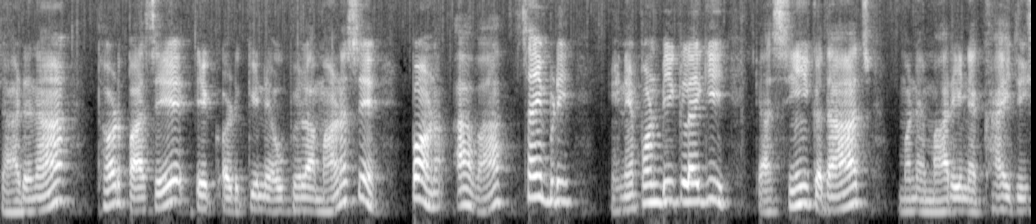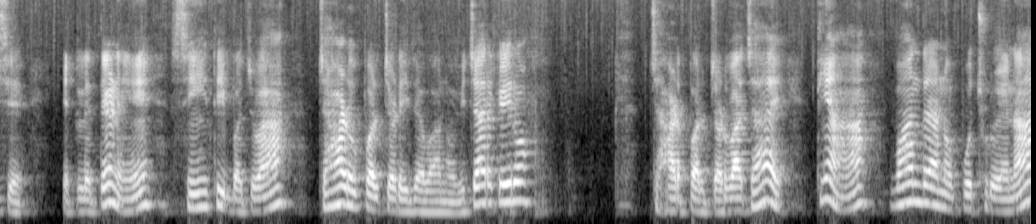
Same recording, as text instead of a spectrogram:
ઝાડના થડ પાસે એક અડકીને ઊભેલા માણસે પણ આ વાત સાંભળી. એને પણ બીક લાગી કે આ સિંહ કદાચ મને મારીને ખાઈ જશે એટલે તેણે સિંહથી બચવા ઝાડ ઉપર ચડી જવાનો વિચાર કર્યો. ઝાડ પર ચડવા જાય ત્યાં વાંદરાનું પૂંછડું એના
